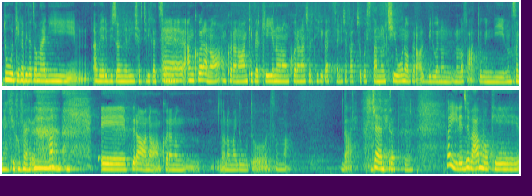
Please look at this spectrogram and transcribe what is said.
Tu ti è capitato mai di avere bisogno di certificazioni? Eh, ancora no, ancora no, anche perché io non ho ancora una certificazione, cioè faccio quest'anno il C1, però il B2 non, non l'ho fatto, quindi non so neanche com'è e, però no, ancora non, non ho mai dovuto, insomma, dare. Certo. Poi leggevamo che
